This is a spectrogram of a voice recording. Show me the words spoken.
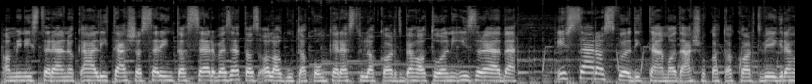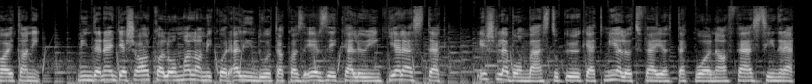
A miniszterelnök állítása szerint a szervezet az alagutakon keresztül akart behatolni Izraelbe, és szárazföldi támadásokat akart végrehajtani. Minden egyes alkalommal, amikor elindultak az érzékelőink, jeleztek, és lebombáztuk őket, mielőtt feljöttek volna a felszínre,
